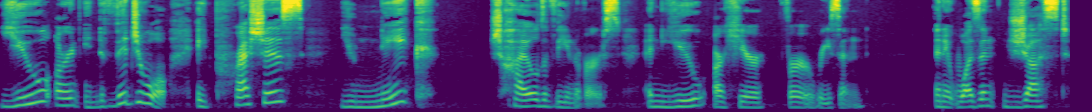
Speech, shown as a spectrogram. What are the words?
You are an individual, a precious, unique child of the universe, and you are here for a reason. And it wasn't just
